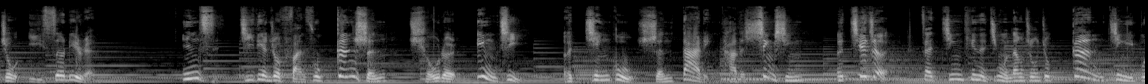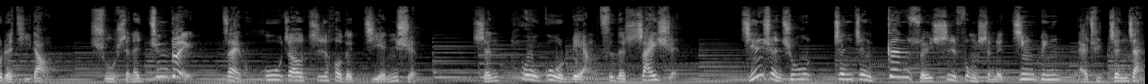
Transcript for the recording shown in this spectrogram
救以色列人。因此基甸就反复跟神求了印记，而坚固神带领他的信心。而接着，在今天的经文当中，就更进一步的提到属神的军队在呼召之后的拣选，神透过两次的筛选，拣选出真正跟随侍奉神的精兵来去征战。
